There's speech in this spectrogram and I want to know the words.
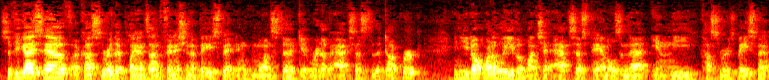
So if you guys have a customer that plans on finishing a basement and wants to get rid of access to the ductwork, and you don't want to leave a bunch of access panels and that in the customer's basement,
